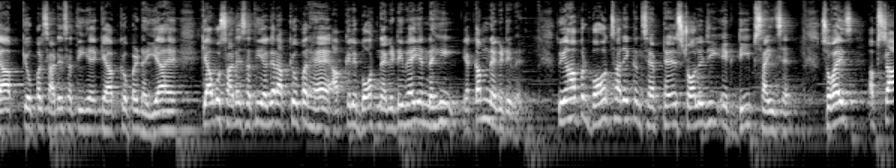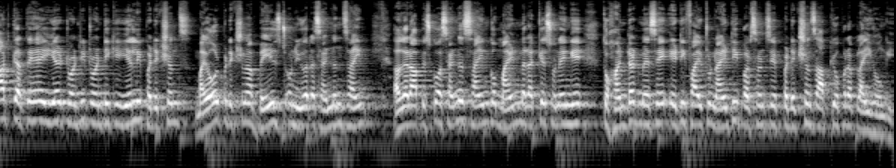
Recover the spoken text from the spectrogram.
क्या आपके ऊपर साढ़े सती है? क्या आपके ऊपर ढैया है? क्या वो साढ़े सती अगर आपके ऊपर है, आपके लिए बहुत नेगेटिव है या नहीं, या कम नेगेटिव है? तो यहाँ पर बहुत सारे कंसेप्ट हैं। एस्ट्रोलॉजी एक डीप साइंस है। सो so गाइज़ अब स्टार्ट करते हैं ईयर 2020 की yearly predictions my all prediction are based on your ascendant sign अगर आप इसको असेंडेंट साइन को माइंड में रख के सुनेंगे तो 100 में से 85 टू 90 परसेंट से प्रडिक्शंस आपके ऊपर अप्लाई होंगी।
